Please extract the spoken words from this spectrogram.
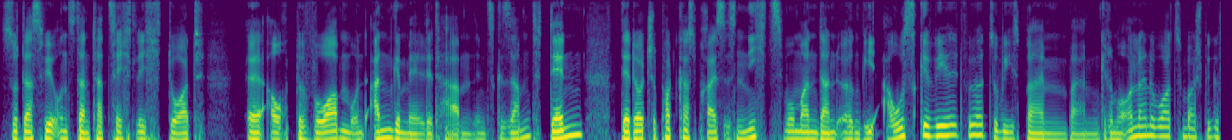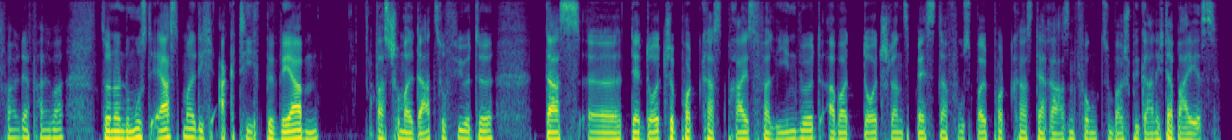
sodass wir uns dann tatsächlich dort äh, auch beworben und angemeldet haben insgesamt. Denn der Deutsche Podcastpreis ist nichts, wo man dann irgendwie ausgewählt wird, so wie es beim, beim Grimme Online Award zum Beispiel der Fall war, sondern du musst erstmal dich aktiv bewerben, was schon mal dazu führte, dass äh, der Deutsche Podcastpreis verliehen wird, aber Deutschlands bester Fußball-Podcast, der Rasenfunk, zum Beispiel gar nicht dabei ist,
